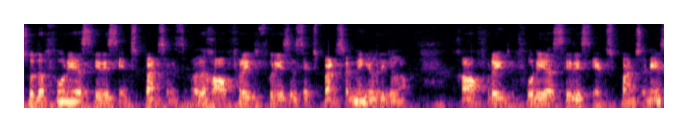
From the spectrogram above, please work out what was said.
So the Fourier series expansion is அதாவது half range Fourier series expansion நீங்கள் எழுதிக்கலாம். Half range Fourier series expansion is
